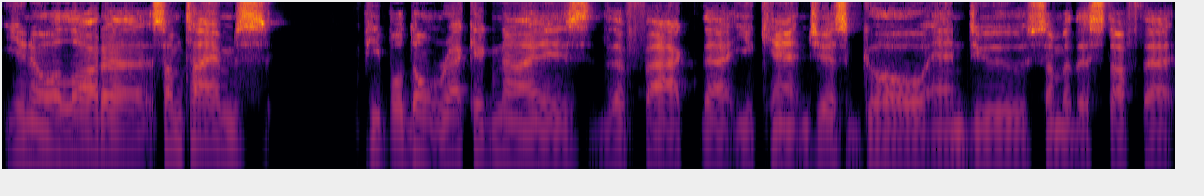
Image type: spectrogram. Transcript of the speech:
you know a lot of sometimes people don't recognize the fact that you can't just go and do some of the stuff that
